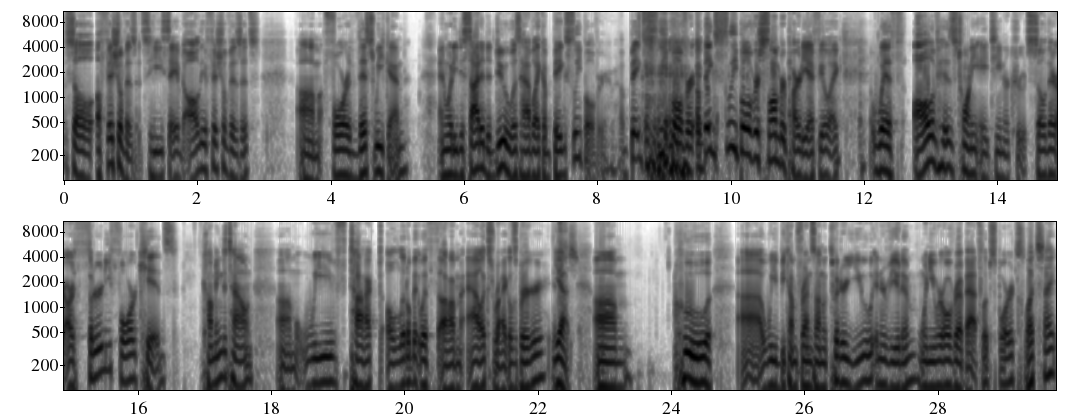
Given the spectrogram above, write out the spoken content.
so official visits. He saved all the official visits um, for this weekend. And what he decided to do was have like a big sleepover, a big sleepover, a big sleepover slumber party. I feel like with all of his 2018 recruits. So there are 34 kids coming to town. Um, we've talked a little bit with um, Alex Rigelsberger. Yes. Um, who uh, we've become friends on with Twitter. You interviewed him when you were over at Batflip Sports. What site?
